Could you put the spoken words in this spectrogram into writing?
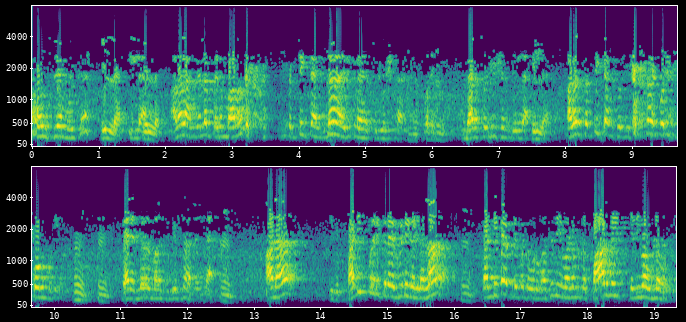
டவுன்ஸ்லயே முழுக்க இல்ல இல்ல. இல்ல. அதனால அங்கெல்லாம் பெரும்பாலும் செப்டிக் டேங்க் தான் இருக்கிற சொல்யூஷனா இருக்கு வேற சொல்யூஷன்ஸ் இல்ல. இல்ல. அதாவது செப்டிக் டேங்க் சொல்யூஷன் தான் இப்போதைக்கு போக முடியும். ம், ம், வேற எந்த விதமான சொல்யூஷனும் அது இல்ல. ஆனா இது படிப்பு இருக்கிற வீடுகள் எல்லாம். கண்டிப்பா இப்படிப்பட்ட ஒரு வசதி வேணும்ன்ற பார்வை தெளிவா உள்ள வருது.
